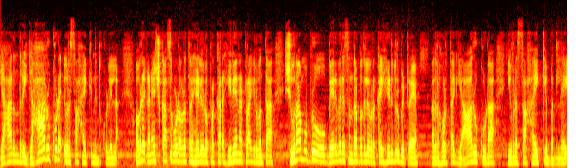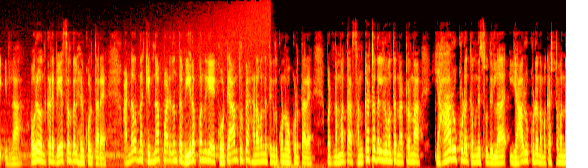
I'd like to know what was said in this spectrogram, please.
ಯಾರಂದ್ರೆ ಯಾರು ಕೂಡ ಇವರ ಸಹಾಯಕ್ಕೆ ನಿಂತ್ಕೊಳ್ಳಿಲ್ಲ. ಅವರೇ ಗಣೇಶ್ ಕಾಸರಗೋಡ್ ಅವರ ಹತ್ರ ಹೇಳಿರೋ ಪ್ರಕಾರ ಹಿರಿಯ ನಟರಾಗಿರುವಂತ ಶಿವರಾಮ್ ಒಬ್ರು ಬೇರೆ ಬೇರೆ ಸಂದರ್ಭದಲ್ಲಿ ಅವರ ಕೈ ಹಿಡಿದ್ರು ಬಿಟ್ರೆ ಅದರ ಹೊರತಾಗಿ ಯಾರು ಕೂಡ ಇವರ ಸಹಾಯಕ್ಕೆ ಬರಲೇ ಇಲ್ಲ. ಅವರೇ ಒಂದ್ ಕಡೆ ಬೇಸರದಲ್ಲಿ ಹೇಳ್ಕೊಳ್ತಾರೆ. ಅಣ್ಣವ್ರನ್ನ ಕಿಡ್ನಾಪ್ ಮಾಡಿದಂತ ವೀರಪ್ಪನಿಗೆ ಕೋಟ್ಯಾಂತರ ರೂಪಾಯಿ ಹಣವನ್ನು ತೆಗೆದುಕೊಂಡು ಹೋಗ್ಕೊಡ್ತಾರೆ. ಬಟ್ ನಮ್ಮಂತ ಸಂಕಷ್ಟದಲ್ಲಿರುವಂತ ನಟರನ್ನ ಯಾರು ಕೂಡ ಗಮನಿಸೋದಿಲ್ಲ, ಯಾರು ಕೂಡ ನಮ್ಮ ಕಷ್ಟವನ್ನ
